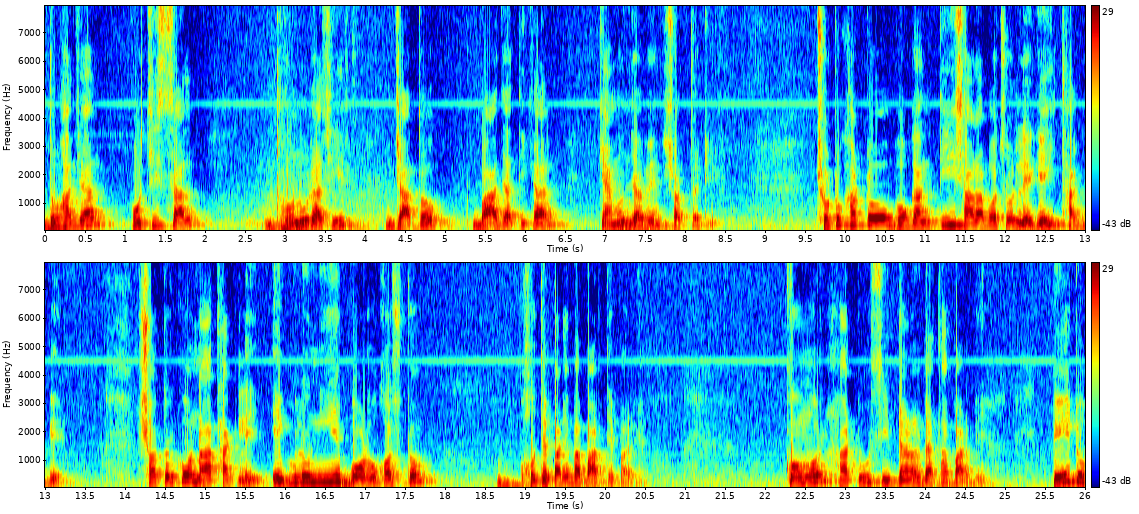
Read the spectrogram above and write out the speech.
দু হাজার পঁচিশ সাল ধনু রাশির জাতক বা জাতিকার কেমন যাবে সপ্তাহটি? ছোটোখাটো ভোগান্তি সারা বছর লেগেই থাকবে। সতর্ক না থাকলে এগুলো নিয়ে বড় কষ্ট হতে পারে বা বাড়তে পারে। কোমর, হাঁটু সিদ্ধানার ব্যথা বাড়বে। পেট ও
